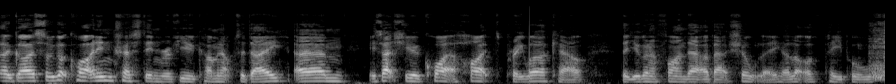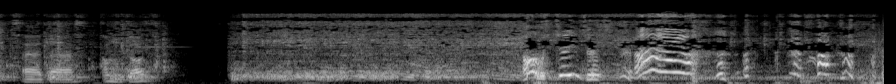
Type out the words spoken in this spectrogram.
Hello guys, so we've got quite an interesting review coming up today. Um, it's actually a, quite a hyped pre-workout that you're going to find out about shortly. A lot of people, uh, oh my god. Oh Jesus! Ah!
